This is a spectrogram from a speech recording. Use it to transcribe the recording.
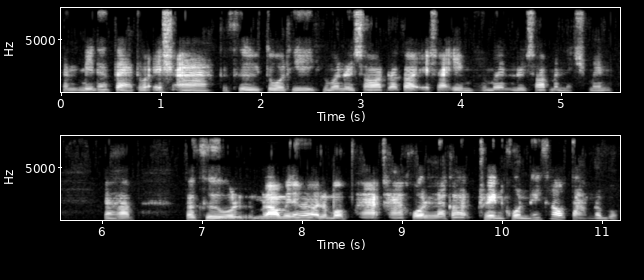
มันมีตั้งแต่ตัว HR ก็คือตัวที่ Human Resource แล้วก็ HRM Human Resource Management นะครับ ก็คือเรามีทั้งระบบหาขาคนแล้วก็เทรนคนให้เข้าตามระบบ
